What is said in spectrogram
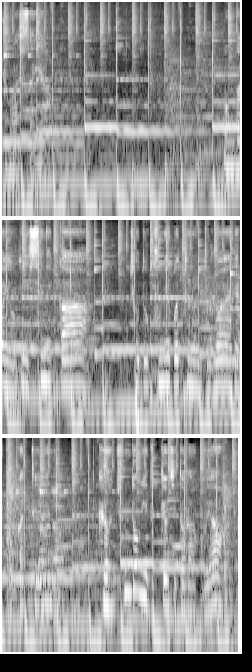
좋았어요. 뭔가 여기 있으니까 저도 구매 버튼을 눌러야 될 것 같은 그런 충동이 느껴지더라고요.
